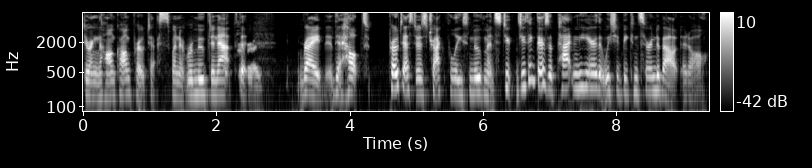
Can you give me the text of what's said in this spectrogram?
during the Hong Kong protests when it removed an app that right, right that helped protesters track police movements. Do, do you think there's a pattern here that we should be concerned about at all?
